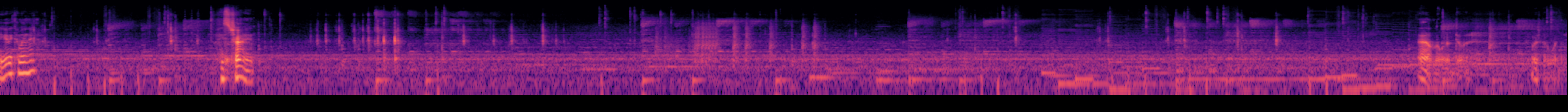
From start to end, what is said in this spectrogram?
Are You gonna come in here? He's trying. I don't know what I'm doing. Where's my wood?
